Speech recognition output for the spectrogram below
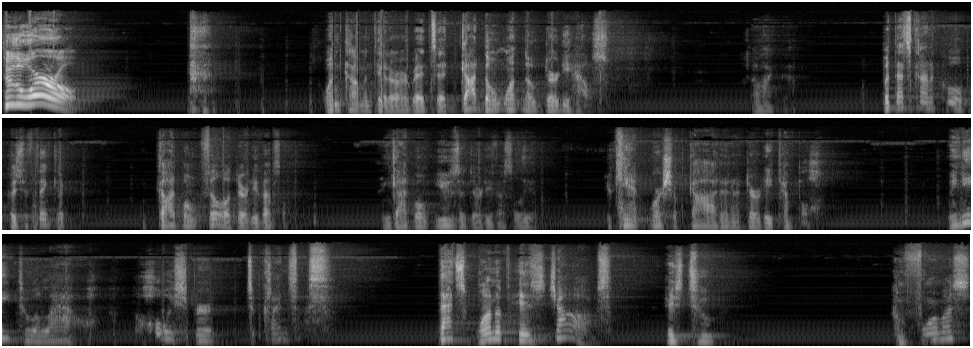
through the world. One commentator I read said, God don't want no dirty house. I like that. But that's kind of cool because you think it, God won't fill a dirty vessel. And God won't use a dirty vessel either. You can't worship God in a dirty temple. We need to allow the Holy Spirit to cleanse us. That's one of his jobs, is to conform us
